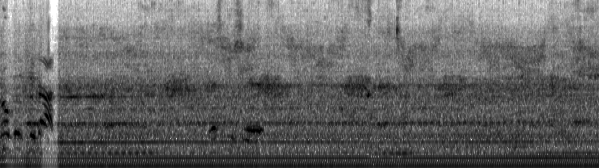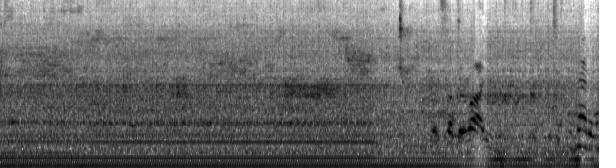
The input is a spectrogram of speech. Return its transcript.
Пробуй кидати. Не спіши. Щось. Дерево.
